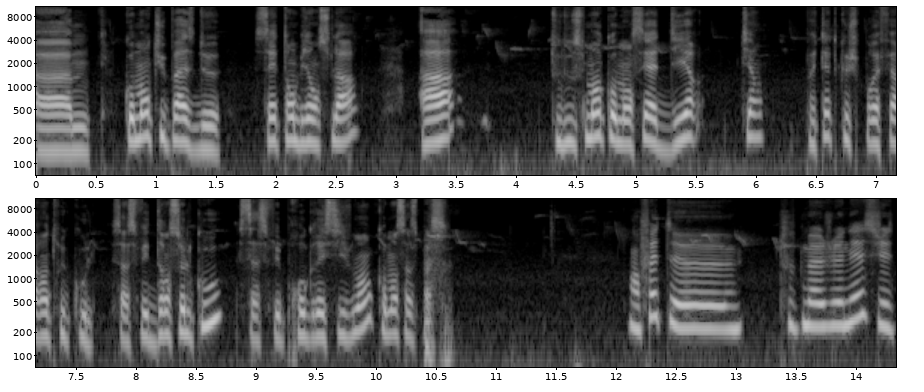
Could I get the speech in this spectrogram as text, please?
Euh, comment tu passes de cette ambiance-là à tout doucement commencer à te dire tiens, peut-être que je pourrais faire un truc cool? Ça se fait d'un seul coup, ça se fait progressivement? Comment ça se passe? En fait, toute ma jeunesse, j'ai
